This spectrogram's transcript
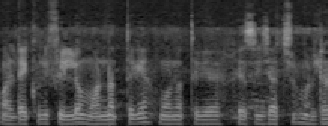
মালটা এক্ষুনি ফিরলো মন্নার থেকে। মন্নার থেকে এসে যাচ্ছে মালটা।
